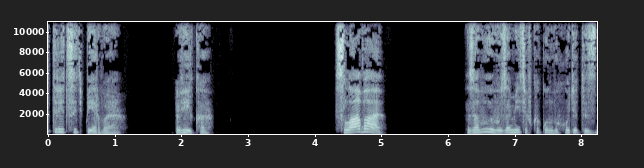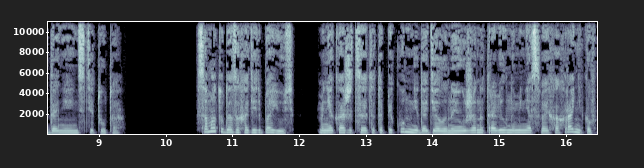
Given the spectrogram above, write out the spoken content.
тридцать первая. Вика. «Слава!» Зову его, заметив, как он выходит из здания института. Сама туда заходить боюсь. Мне кажется, этот опекун недоделанный уже натравил на меня своих охранников,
